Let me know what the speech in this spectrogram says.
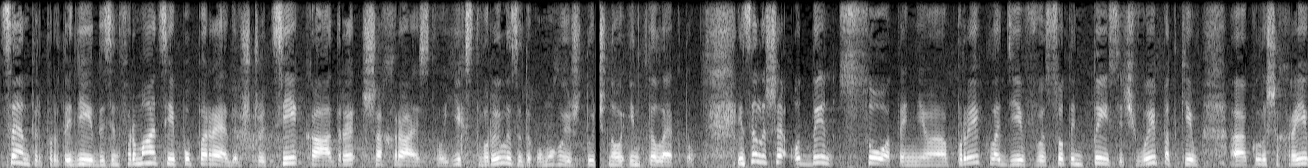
Центр протидії дезінформації попередив, що ці кадри шахрайство. Їх створили за допомогою штучного інтелекту. І це лише один сотень е, прикладів, сотень тисяч випадків, е, коли шахраї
